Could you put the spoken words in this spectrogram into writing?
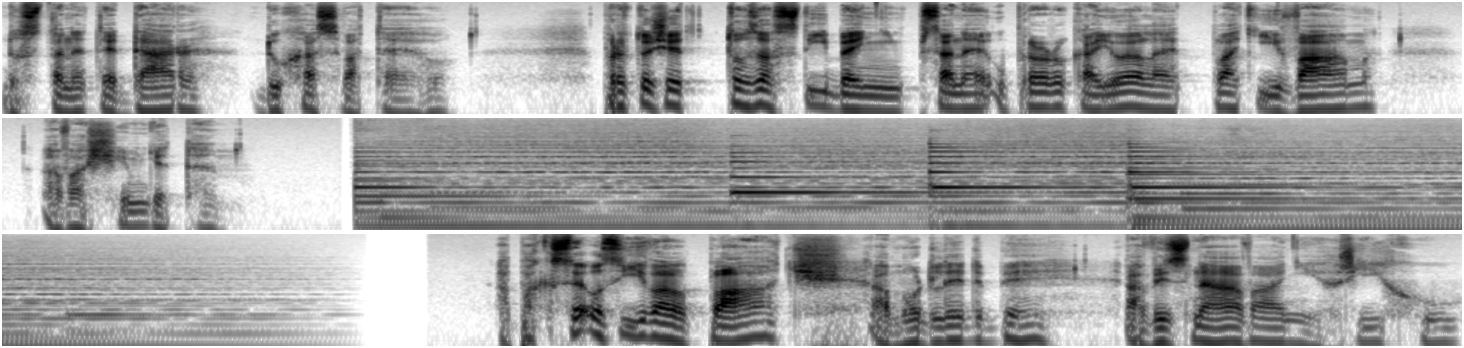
Dostanete dar Ducha Svatého. Protože to zaslíbení psané u proroka Joele platí vám a vašim dětem. A pak se ozýval pláč a modlitby a vyznávání hříchů.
